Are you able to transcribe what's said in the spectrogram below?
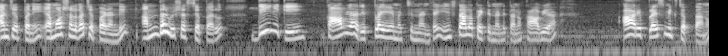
అని చెప్పని ఎమోషనల్గా చెప్పాడండి. అందరు విషెస్ చెప్పారు. దీనికి కావ్య రిప్లై ఏమొచ్చిందంటే ఇన్స్టాలో పెట్టిందండి తను కావ్య. ఆ రిప్లైస్ మీకు చెప్తాను.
